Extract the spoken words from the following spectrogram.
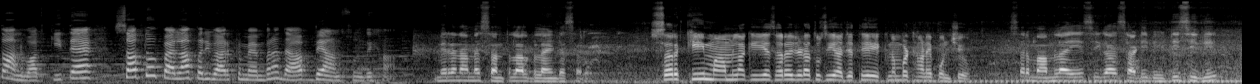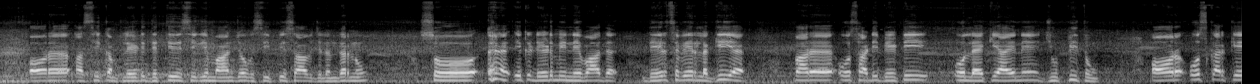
ਧੰਨਵਾਦ ਕੀਤਾ ਸਭ ਤੋਂ ਪਹਿਲਾਂ ਪਰਿਵਾਰਕ ਮੈਂਬਰਾਂ ਦਾ ਬਿਆਨ ਸੁਣਦੇ ਹਾਂ। ਮੇਰਾ ਨਾਮ ਹੈ ਸੰਤ ਲਾਲ ਬਲਾਈਂਡ ਹੈ ਸਰ। ਸਰ ਕੀ ਮਾਮਲਾ ਕੀ ਹੈ ਸਰ ਜਿਹੜਾ ਤੁਸੀਂ ਅੱਜ ਇੱਥੇ 1 ਨੰਬਰ ਥਾਣੇ ਪਹੁੰਚੇ ਹੋ? ਸਰ ਮਾਮਲਾ ਇਹ ਸੀਗਾ ਸਾਡੀ ਬੇਟੀ ਸੀਗੀ ਔਰ ਅਸੀਂ ਕੰਪਲੇਂਟ ਦਿੱਤੀ ਹੋਈ ਸੀਗੀ ਮਾਨਯੋਗ ਸੀਪੀ ਸਾਹਿਬ ਜਲੰਧਰ ਨੂੰ। ਸੋ ਇੱਕ ਡੇਢ ਮਹੀਨੇ ਬਾਅਦ ਦੇਰ ਸਵੇਰ ਲੱਗੀ ਹੈ, ਪਰ ਉਹ ਸਾਡੀ ਬੇਟੀ ਉਹ ਲੈ ਕੇ ਆਏ ਨੇ ਯੂਪੀ ਤੋਂ। ਔਰ ਉਸ ਕਰਕੇ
